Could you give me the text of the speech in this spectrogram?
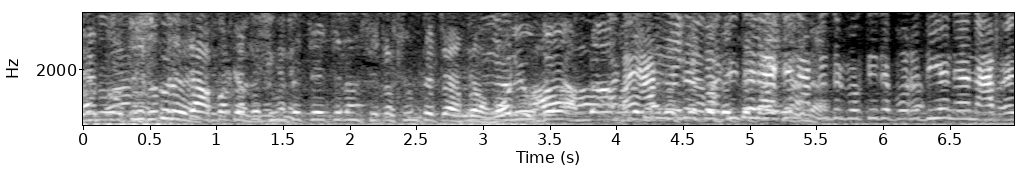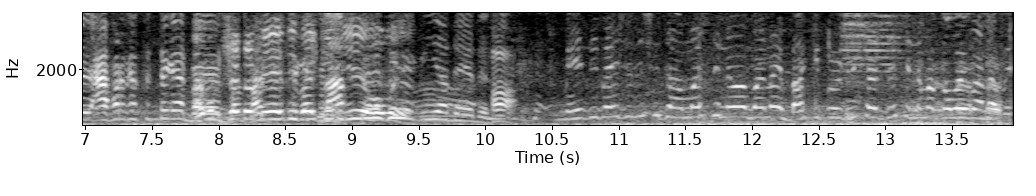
যে প্রতিশ্রুতিটা আপনার কাছে শুনতে চেয়েছিলাম সেটা শুনতে চাই আমরা। হলিউডে আমরা আমাদের নায়িকাকে দেখতে পাই না। বক্তৃতা পরে দিয়ে নেন আপনার কাছে থেকে মেহেদি ভাই যদি শুধু আমার সিনেমা বানায় বাকি প্রডিউসারদের সিনেমা কবে বানাবে?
